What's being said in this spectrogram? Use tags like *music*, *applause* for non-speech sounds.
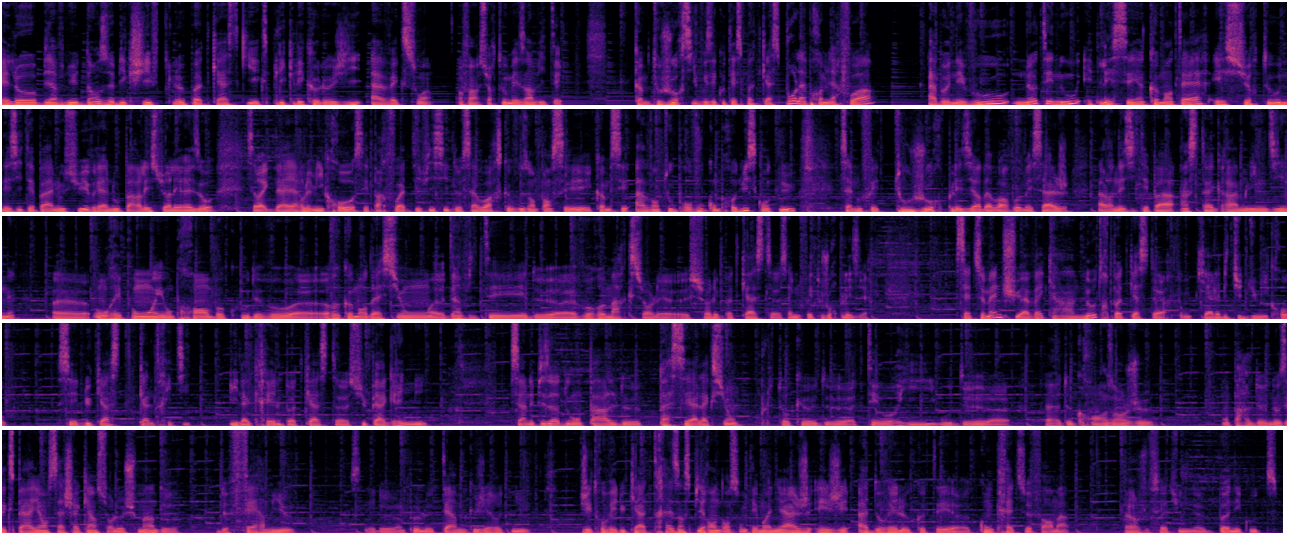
Hello, bienvenue dans The Big Shift, le podcast qui explique l'écologie avec soin. Enfin, surtout mes invités. Comme toujours, si vous écoutez ce podcast pour la première fois, abonnez-vous, notez-nous et laissez un commentaire. Et surtout, n'hésitez pas à nous suivre et à nous parler sur les réseaux. C'est vrai que derrière le micro, c'est parfois difficile de savoir ce que vous en pensez. Et comme c'est avant tout pour vous qu'on produit ce contenu, ça nous fait toujours plaisir d'avoir vos messages. Alors n'hésitez pas, Instagram, LinkedIn, euh, on répond et on prend beaucoup de vos euh, recommandations euh, d'invités, de vos remarques sur le, sur le podcast. Ça nous fait toujours plaisir. Cette semaine, je suis avec un autre podcasteur donc, qui a l'habitude du micro. C'est Lucas Caltriti. Il a créé le podcast Super Green Me. C'est un épisode où on parle de passer à l'action plutôt que de théorie ou de, grands enjeux. On parle de nos expériences à chacun sur le chemin de faire mieux c'est un peu le terme que j'ai retenu. J'ai trouvé Lucas très inspirant dans son témoignage et j'ai adoré le côté euh, concret de ce format. Alors je vous souhaite une bonne écoute.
